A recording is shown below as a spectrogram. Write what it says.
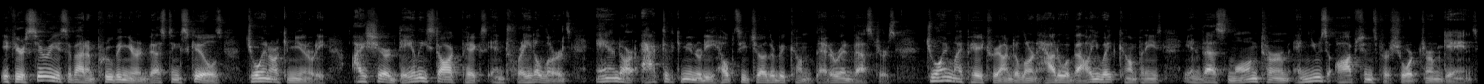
If you're serious about improving your investing skills, join our community. I share daily stock picks and trade alerts, and our active community helps each other become better investors. Join my Patreon to learn how to evaluate companies, invest long term, and use options for short term gains.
